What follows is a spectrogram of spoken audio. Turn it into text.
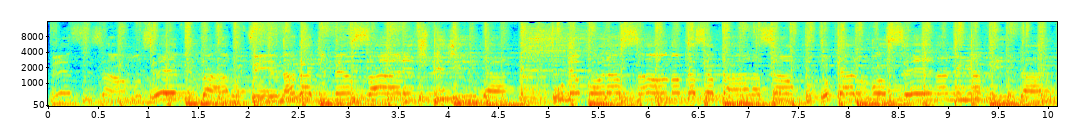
Precisamos evitar o fim, nada de pensar em despedida. O meu coração não quer separação. Eu quero você na minha vida.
